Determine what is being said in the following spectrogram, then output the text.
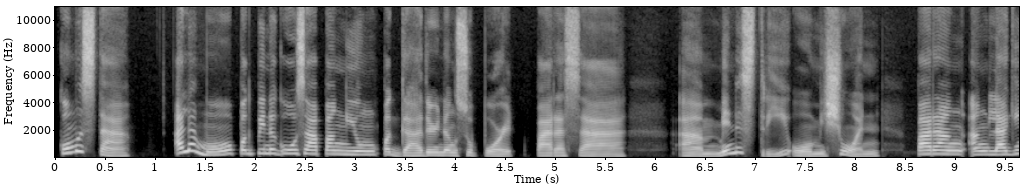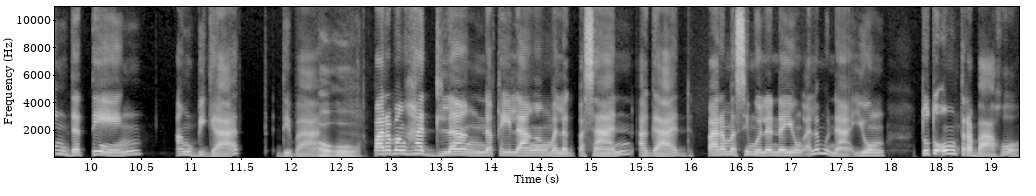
Kumusta? Alam mo, pag pinag-uusapang yung pag-gather ng support para sa um, ministry o misyon, parang ang laging dating ang bigat, 'di ba? Oo. Para mang hadlang na kailangang malagpasan agad para masimulan na yung, alam mo na, yung totoong trabaho.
